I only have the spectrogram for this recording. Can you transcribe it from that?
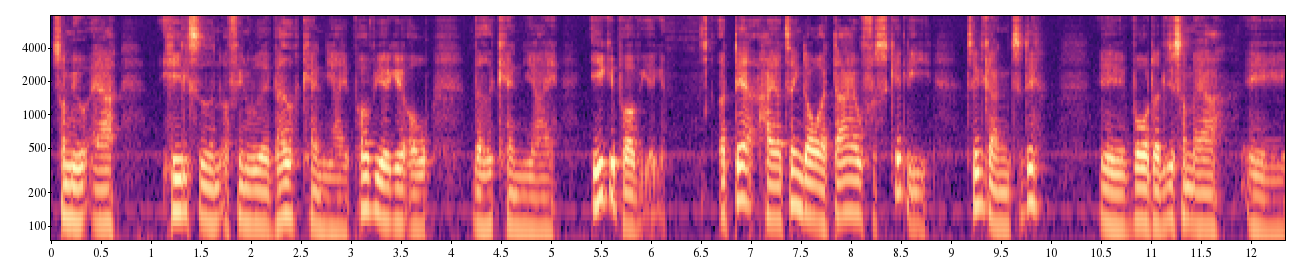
som jo er hele tiden at finde ud af, hvad kan jeg påvirke, og hvad kan jeg ikke påvirke. Og der har jeg tænkt over, at der er jo forskellige tilgange til det, øh, hvor der ligesom er øh,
